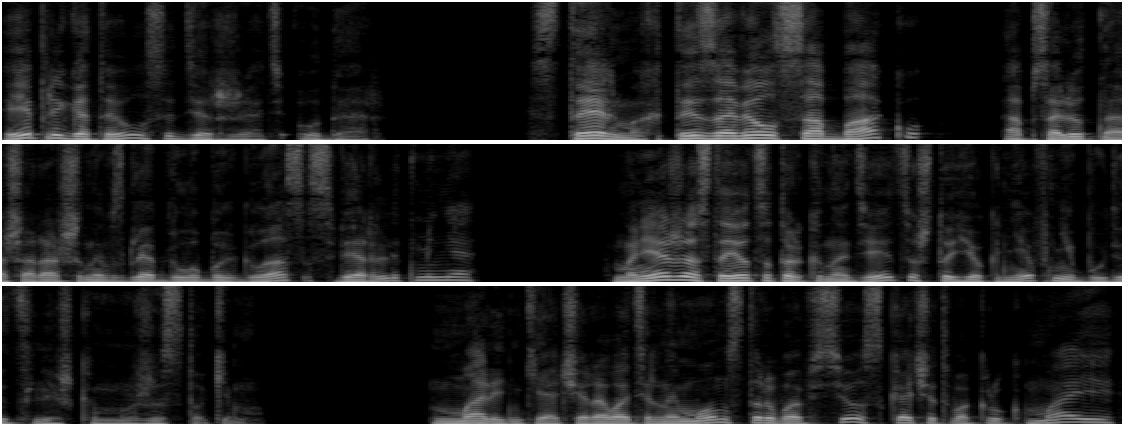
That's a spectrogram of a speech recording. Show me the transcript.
и приготовился держать удар. «Стельмах, ты завел собаку?» Абсолютно ошарашенный взгляд голубых глаз сверлит меня. Мне же остается только надеяться, что ее гнев не будет слишком жестоким. Маленький очаровательный монстр во все скачет вокруг Майи,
